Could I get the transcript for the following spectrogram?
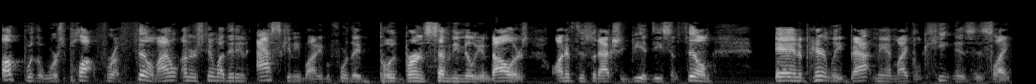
up with a worse plot for a film. I don't understand why they didn't ask anybody before they burned $70 million on if this would actually be a decent film. And apparently Batman, Michael Keaton is this like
